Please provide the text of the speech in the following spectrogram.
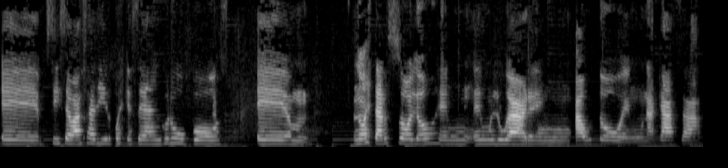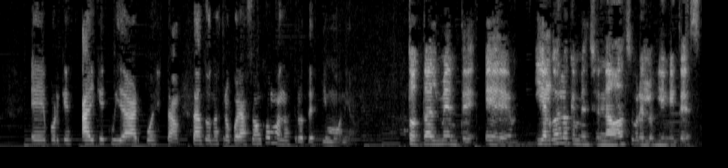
Eh, si se va a salir, pues que sea en grupos, em, no estar solos en, un lugar, en un auto, en una casa, eh, porque hay que cuidar pues tanto nuestro corazón como nuestro testimonio. Totalmente. Eh, y algo de lo que mencionaba sobre los límites,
